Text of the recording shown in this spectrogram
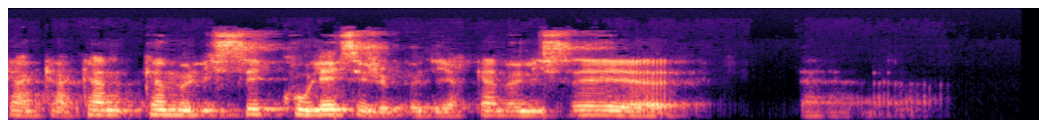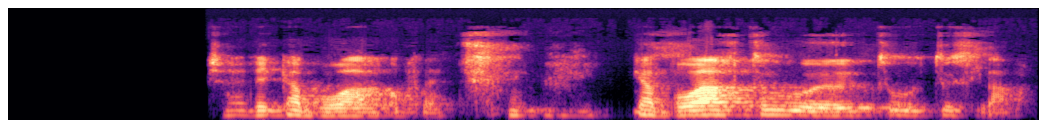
qu'à me laisser couler, si je peux dire, qu'à me laisser. Euh, euh, j'avais qu'à boire, en fait, qu'à boire tout, euh, tout, tout cela.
